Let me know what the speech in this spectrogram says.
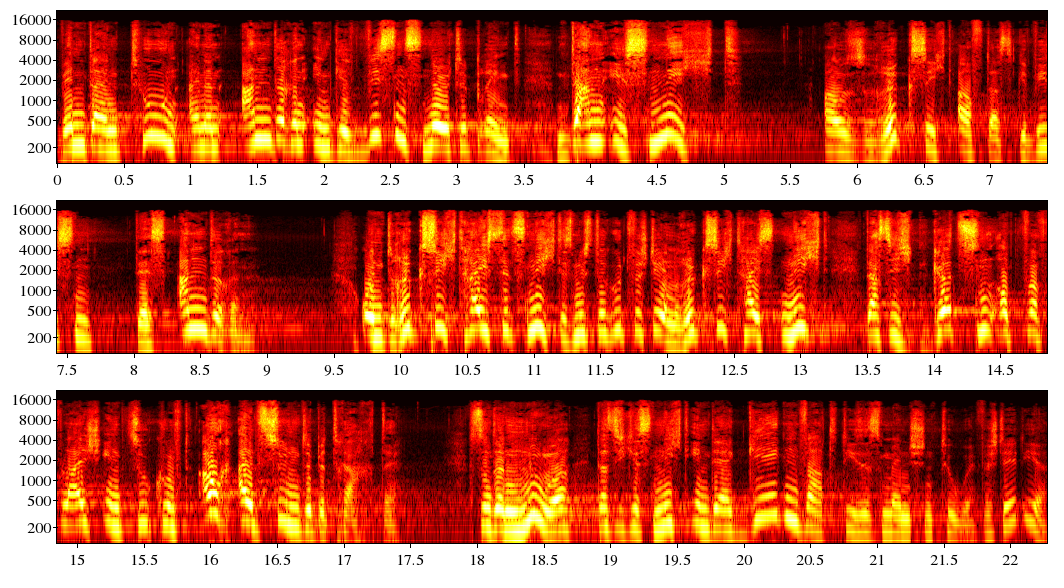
wenn dein Tun einen anderen in Gewissensnöte bringt, dann ist nicht aus Rücksicht auf das Gewissen des anderen. Und Rücksicht heißt jetzt nicht, das müsst ihr gut verstehen, Rücksicht heißt nicht, dass ich Götzenopferfleisch in Zukunft auch als Sünde betrachte, sondern nur, dass ich es nicht in der Gegenwart dieses Menschen tue. Versteht ihr?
